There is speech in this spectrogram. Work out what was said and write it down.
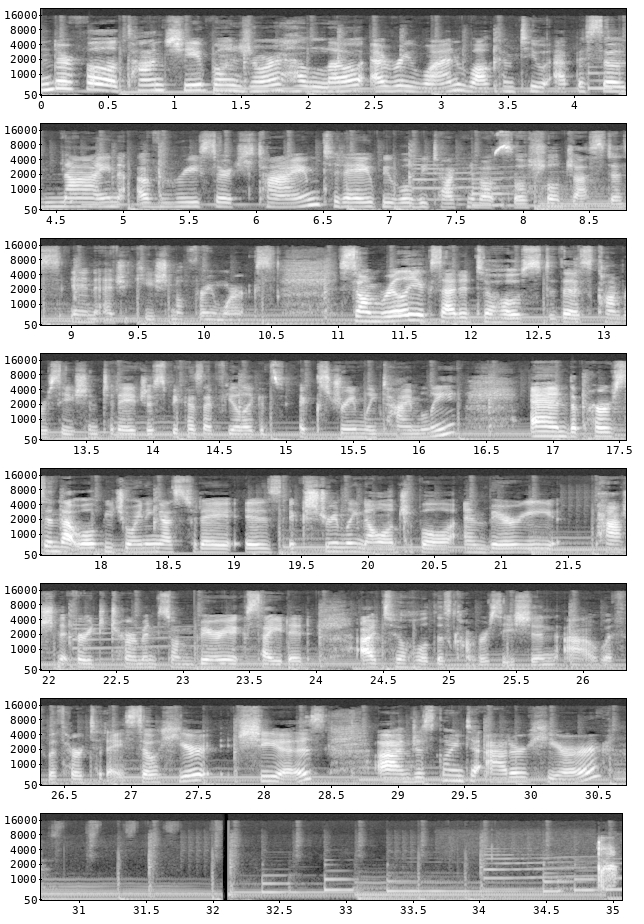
Wonderful. Tanchi, bonjour. Hello, everyone. Welcome to episode nine of Research Time. Today, we will be talking about social justice in educational frameworks. So, I'm really excited to host this conversation today just because I feel like it's extremely timely. And the person that will be joining us today is extremely knowledgeable and very passionate, very determined. So, I'm very excited uh, to hold this conversation uh, with, with her today. So, here she is. I'm just going to add her here.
